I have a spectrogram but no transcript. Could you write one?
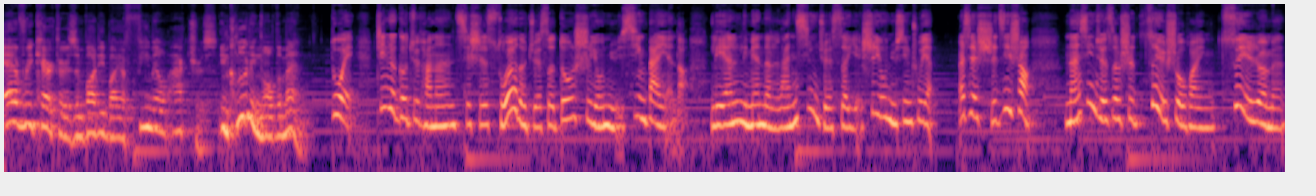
Every character is embodied by a female actress, including all the men. 对，这个歌剧团呢，其实所有的角色都是由女性扮演的，连里面的男性角色也是由女性出演。而且实际上，男性角色是最受欢迎、最热门，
